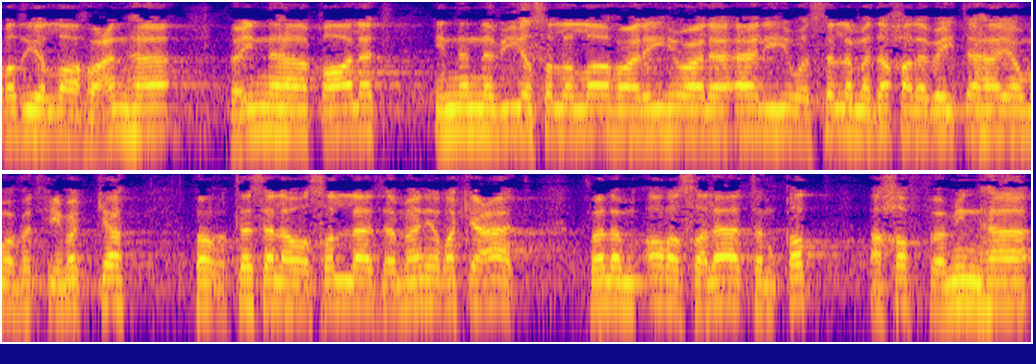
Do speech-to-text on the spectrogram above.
رضي الله عنها فإنها قالت إن النبي صلى الله عليه وعلى آله وسلم دخل بيتها يوم فتح مكة فاغتسل وصلى ثمان ركعات فلم أر صلاة قط أخف منها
